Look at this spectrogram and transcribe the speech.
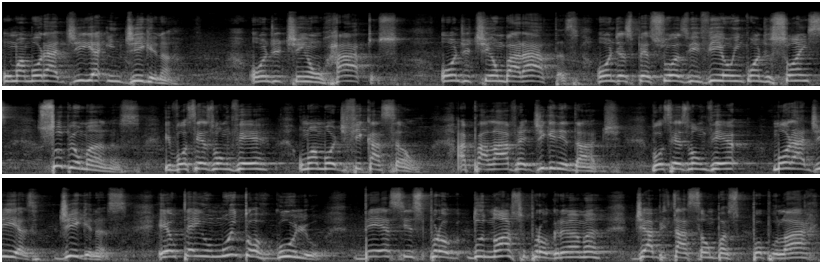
uma moradia indigna, onde tinham ratos, onde tinham baratas, onde as pessoas viviam em condições subhumanas. E vocês vão ver uma modificação. A palavra é dignidade. Vocês vão ver moradias dignas. Eu tenho muito orgulho desses do nosso programa de habitação popular,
